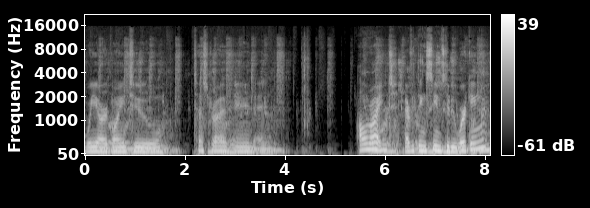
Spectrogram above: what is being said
We are going to test drive and end. All right, everything seems to be working.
